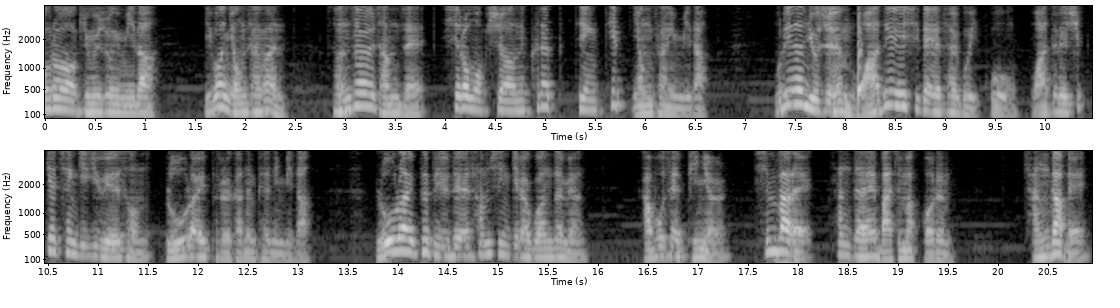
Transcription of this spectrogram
호러 김유종입니다. 이번 영상은 전설 잠재 실험 옵션 크래프팅 팁 영상입니다. 우리는 요즘 와드의 시대에 살고 있고 와드를 쉽게 챙기기 위해선 로우라이프를 가는 편입니다. 로우라이프 빌드의 삼신기라고 한다면 갑옷의 빈혈, 신발의 산자의 마지막 걸음, 장갑의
